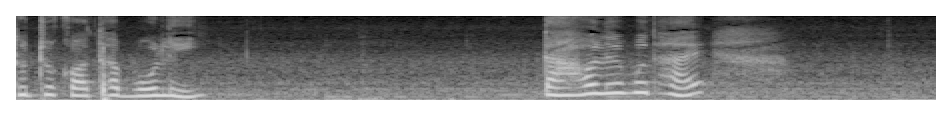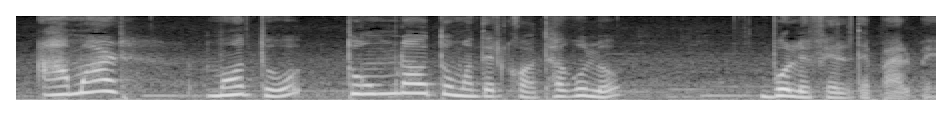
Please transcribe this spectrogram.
দুটো কথা বলি, তাহলে বোধ আমার মতো তোমরাও তোমাদের কথাগুলো বলে ফেলতে পারবে।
